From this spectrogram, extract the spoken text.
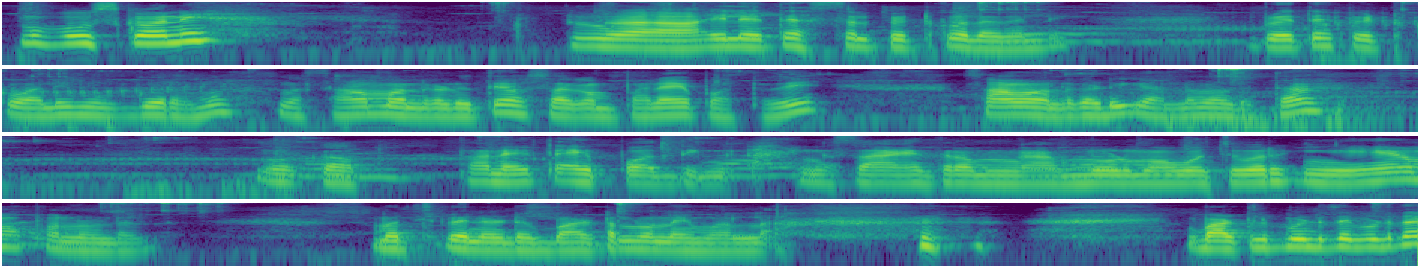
ఇంకా పూసుకొని ఇంకా ఆయిల్ అయితే అస్సలు పెట్టుకోలేదండి. ఇప్పుడైతే పెట్టుకోవాలి ముగ్గురము. ఇంకా సామాన్లు కడిగితే సగం పని అయిపోతుంది. సామాన్లు కడిగి అన్నం అడుగుతా ఒక పని అయితే అయిపోద్ది ఇంకా. ఇంకా సాయంత్రం ఇంకా మూడు మా వచ్చే వరకు ఇంకేం పని ఉండదు. మర్చిపోయినాడు బట్టలు ఉన్నాయి మళ్ళీ. బట్టలు పిండితే పెడితే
